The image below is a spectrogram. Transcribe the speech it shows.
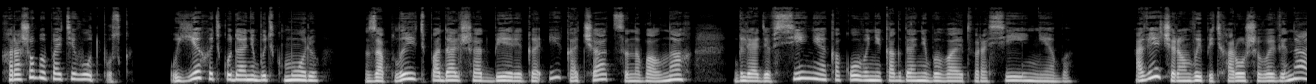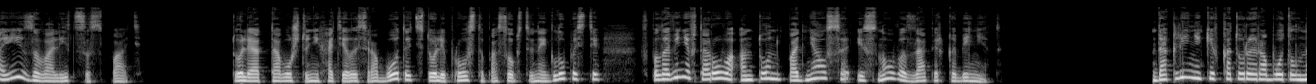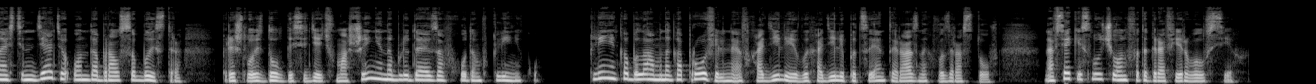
Хорошо бы пойти в отпуск, уехать куда-нибудь к морю, заплыть подальше от берега и качаться на волнах, глядя в синее, какого никогда не бывает в России, небо. А вечером выпить хорошего вина и завалиться спать. То ли от того, что не хотелось работать, то ли просто по собственной глупости, в половине второго Антон поднялся и снова запер кабинет. До клиники, в которой работал Настин дядя, он добрался быстро. Пришлось долго сидеть в машине, наблюдая за входом в клинику. Клиника была многопрофильная, входили и выходили пациенты разных возрастов. На всякий случай он фотографировал всех.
